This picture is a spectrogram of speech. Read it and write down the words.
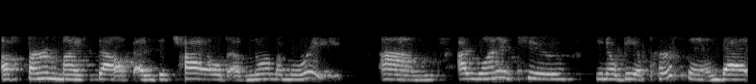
affirm myself as the child of Norma Marie. Um, I wanted to, you know, be a person that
